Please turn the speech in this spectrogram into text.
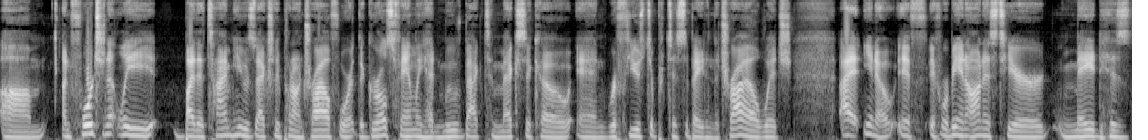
Um, unfortunately, by the time he was actually put on trial for it, the girl's family had moved back to Mexico and refused to participate in the trial. Which, I, you know, if if we're being honest here, made his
